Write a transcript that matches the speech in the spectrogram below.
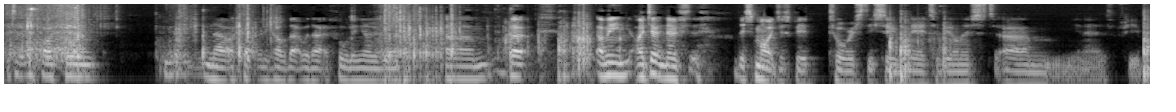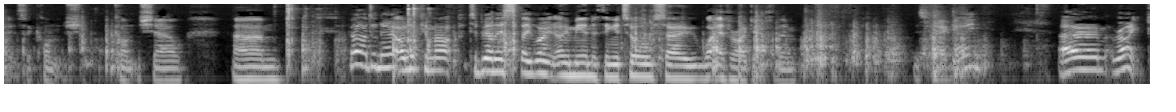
I don't know if I can. No, I can't really hold that without it falling over. Um, but I mean, I don't know if this might just be a touristy souvenir. To be honest, um, you know, there's a few bits of conch conch shell. Um, but I don't know. I'll look them up. To be honest, they won't owe me anything at all. So whatever I get for them is fair game. Um, right.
